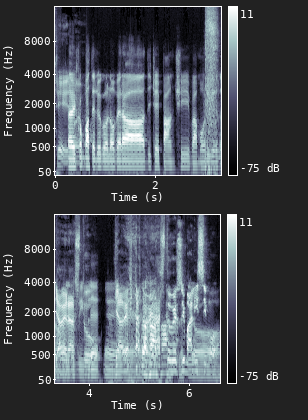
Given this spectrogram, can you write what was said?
Sí, El bueno. combate luego lo verá DJ Punchy, va a morir de Ya verás tú, eh, verás- ya verás tú que soy malísimo.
